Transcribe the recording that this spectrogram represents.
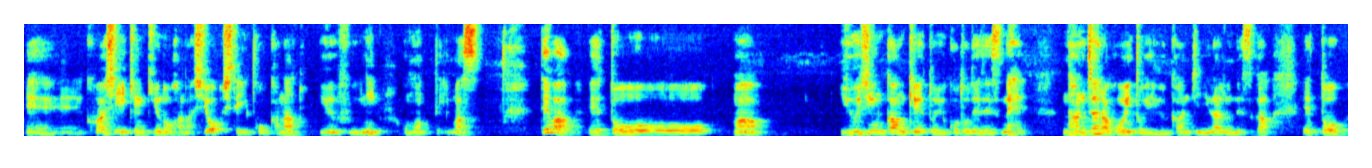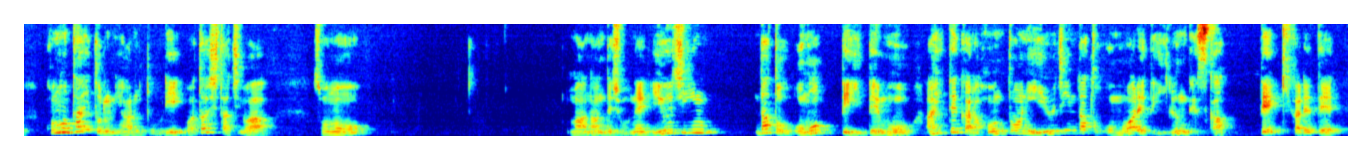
えー詳しい研究のお話をしていこうかなというふうに思っています。では、えっと、まあ、友人関係ということでですね、なんじゃらほいという感じになるんですが、えっと、このタイトルにある通り、私たちは、その、まあなんでしょうね、友人だと思っていても、相手から本当に友人だと思われているんですか？って聞かれて、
